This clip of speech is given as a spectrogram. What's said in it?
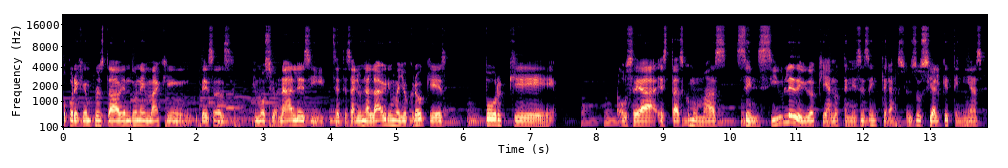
o, por ejemplo, estaba viendo una imagen de esas emocionales y se te sale una lágrima. Yo creo que es porque o sea, estás como más sensible debido a que ya no tenés esa interacción social que tenías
